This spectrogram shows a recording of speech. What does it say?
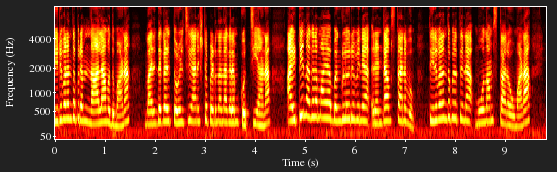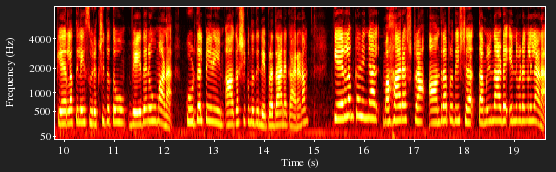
തിരുവനന്തപുരം നാലാമതുമാണ്. വനിതകൾ തൊഴിൽ ചെയ്യാൻ ഇഷ്ടപ്പെടുന്ന നഗരം കൊച്ചിയാണ്. ഐ ടി നഗരമായ ബംഗളൂരുവിന് രണ്ടാം സ്ഥാനവും തിരുവനന്തപുരത്തിന് മൂന്നാം സ്ഥാനവുമാണ്. കേരളത്തിലെ സുരക്ഷിതത്വവും വേതനവുമാണ് കൂടുതൽ പേരെയും ആകർഷിക്കുന്നതിന്റെ പ്രധാന കാരണം. കേരളം കഴിഞ്ഞാൽ മഹാരാഷ്ട്ര ആന്ധ്രാപ്രദേശ് തമിഴ്നാട് എന്നിവിടങ്ങളിലാണ്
